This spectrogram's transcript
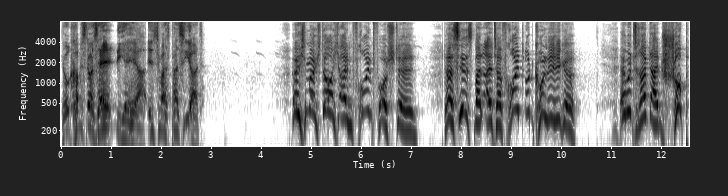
Du kommst nur selten hierher. Ist was passiert? Ich möchte euch einen Freund vorstellen. Das hier ist mein alter Freund und Kollege. Er betreibt einen Shop,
